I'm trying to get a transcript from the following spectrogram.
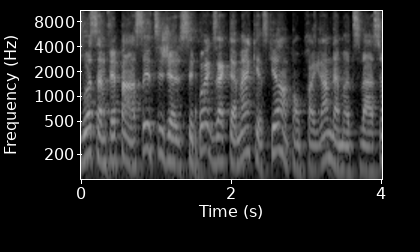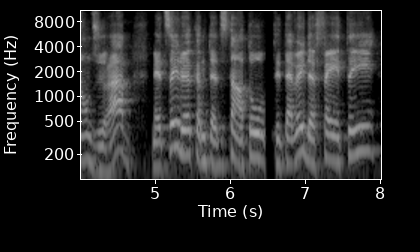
vois, ça me fait penser, je ne sais pas exactement qu'est-ce qu'il y a dans ton programme de la motivation durable, mais tu sais, comme tu as dit tantôt, tu es à de fêter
